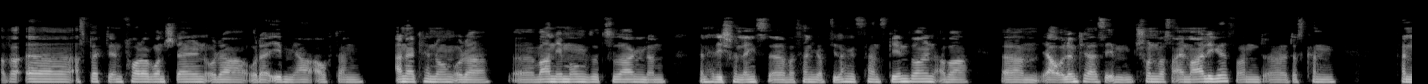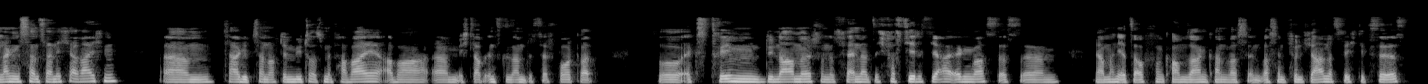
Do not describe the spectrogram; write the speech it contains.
äh, Aspekte in den Vordergrund stellen oder oder eben ja auch dann Anerkennung oder äh, Wahrnehmung sozusagen, dann dann hätte ich schon längst äh, wahrscheinlich auf die Langdistanz gehen sollen. Aber ähm, ja, Olympia ist eben schon was Einmaliges und äh, das kann kann Langdistanzler nicht erreichen. Ähm, klar gibt's dann noch den Mythos mit Hawaii, aber ähm, ich glaube insgesamt ist der Sport gerade so extrem dynamisch und es verändert sich fast jedes Jahr irgendwas, dass ähm, ja man jetzt auch schon kaum sagen kann, was in was in fünf Jahren das Wichtigste ist.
